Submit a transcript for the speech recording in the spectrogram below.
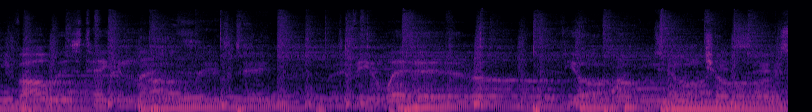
You've always taken less aware of your own choice.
